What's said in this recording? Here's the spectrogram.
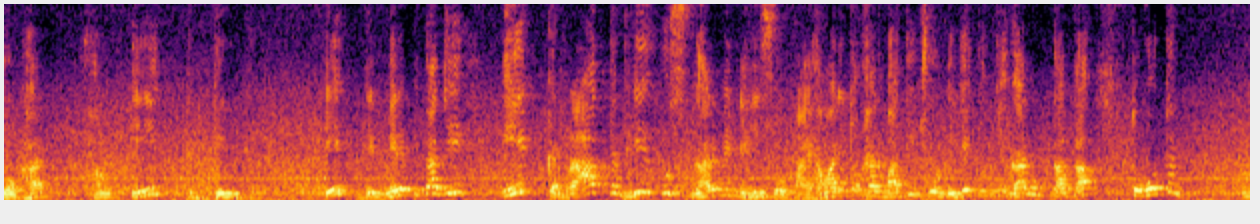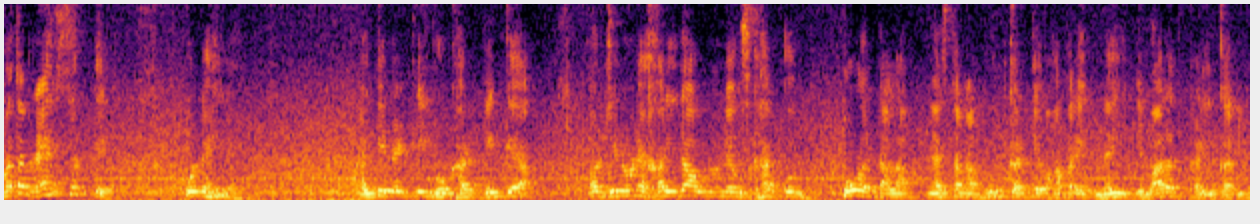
वो घर हम एक दिन भी, एक दिन, मेरे पिताजी एक रात भी उस घर में नहीं सो पाए। हमारी तो खैर बात ही छोड़ दीजिए क्योंकि घर उनका था तो वो तो मतलब रह सकते थे, वो नहीं रहे। अल्टीमेटली वो घर बिक गया और जिन्होंने ख़रीदा, उन्होंने उस घर को तोड़ डाला नस्ता करके वहाँ पर एक नई इमारत खड़ी कर ली।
